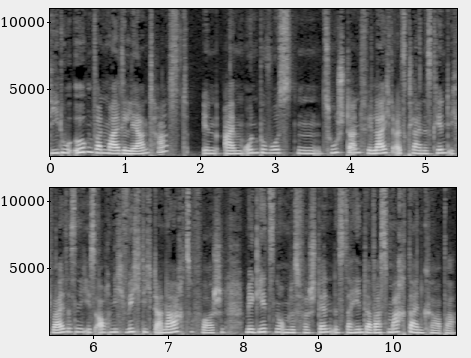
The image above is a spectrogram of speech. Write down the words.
die du irgendwann mal gelernt hast, in einem unbewussten Zustand, vielleicht als kleines Kind, ich weiß es nicht, ist auch nicht wichtig, danach zu forschen. Mir geht es nur um das Verständnis dahinter. Was macht dein Körper?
